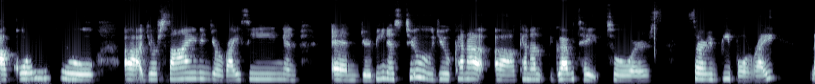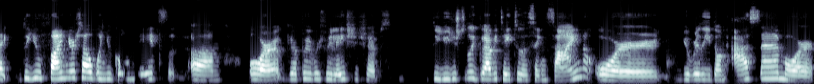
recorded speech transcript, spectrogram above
according to uh, your sign and your rising and and your Venus too, you kind of uh, kind of gravitate towards certain people, right? Like, do you find yourself when you go on dates um, or your previous relationships? Do you usually gravitate to the same sign or you really don't ask them or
